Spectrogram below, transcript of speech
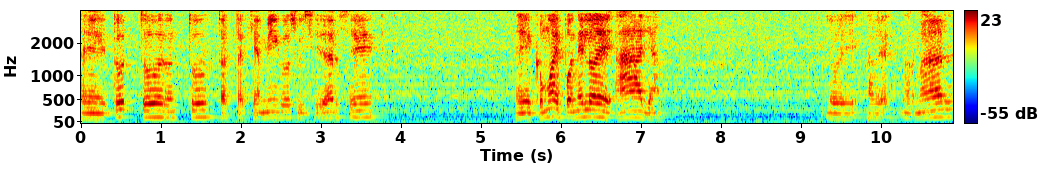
Eh, tu, tu, ataque amigos, suicidarse. Eh, ¿Cómo se pone lo de... Ah, ya. Lo de... A ver, normal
